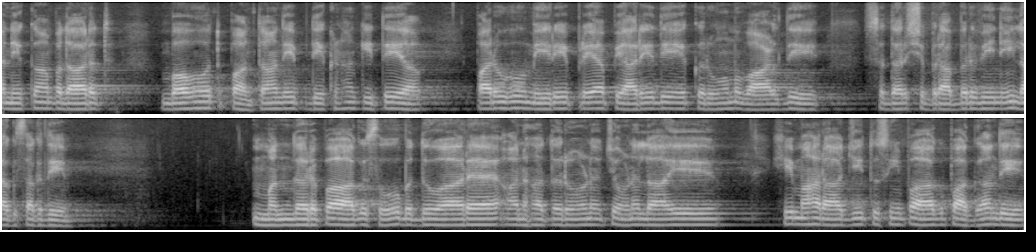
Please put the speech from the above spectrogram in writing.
ਅਨੇਕਾਂ ਪਦਾਰਥ, ਬਹੁਤ ਭਾਂਤਾਂ ਦੇ ਦੇਖਣਾ ਕੀਤੇ ਆ। ਪਰ ਉਹ ਮੇਰੇ ਪ੍ਰਿਆ ਪਿਆਰੇ ਦੇ ਇੱਕ ਰੋਮ ਵਾਲ ਦੇ ਸਦਰਸ਼ ਬਰਾਬਰ ਵੀ ਨਹੀਂ ਲੱਗ ਸਕਦੇ। ਮੰਦਰ ਭਾਗ ਸੋਭ ਦੁਆਰੈ ਅਨਹਤ ਰੁਣ ਝੁਣ ਲਾਏ। ਹੇ ਮਹਾਰਾਜ ਜੀ, ਤੁਸੀਂ ਭਾਗ ਭਾਗਾਂ ਦੇ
